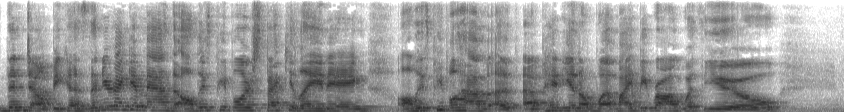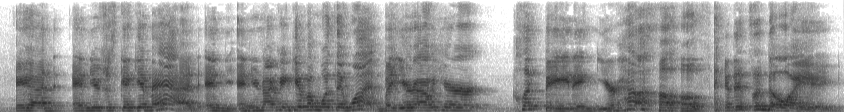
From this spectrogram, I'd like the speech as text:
Then don't, because then you're gonna get mad that all these people are speculating. All these people have an opinion on what might be wrong with you, and and you're just gonna get mad, and and you're not gonna give them what they want. But you're out here clickbaiting your health. And it's annoying.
